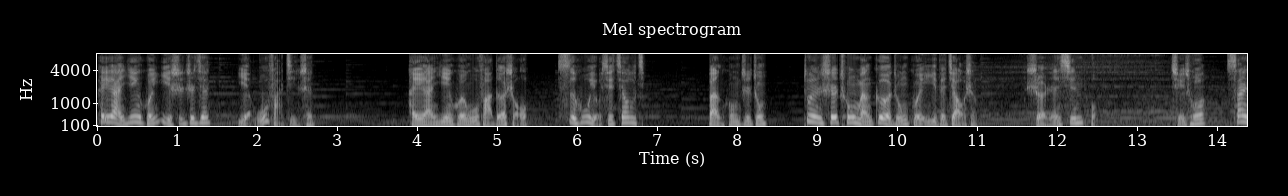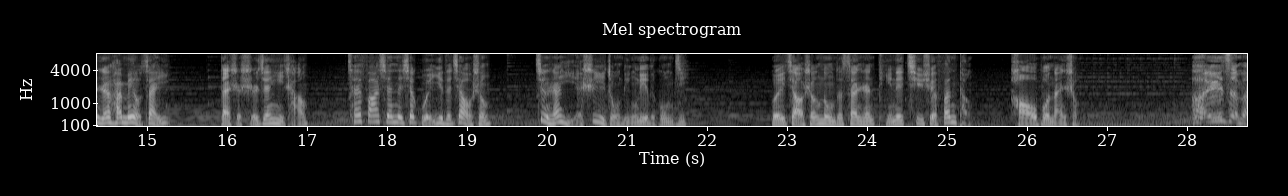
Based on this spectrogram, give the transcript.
黑暗阴魂一时之间也无法近身。黑暗阴魂无法得手，似乎有些焦急。半空之中，顿时充满各种诡异的叫声。摄人心魄。起初三人还没有在意，但是时间一长，才发现那些诡异的叫声，竟然也是一种灵力的攻击。鬼叫声弄得三人体内气血翻腾，好不难受。孩子们，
